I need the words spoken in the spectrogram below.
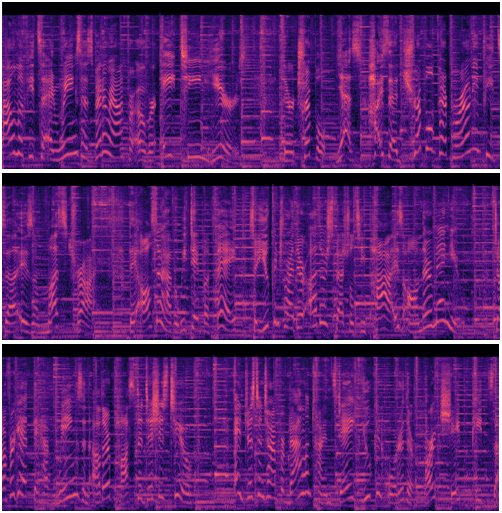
Alamo Pizza and Wings has been around for over 18 years. Their triple, yes, I said triple pepperoni pizza is a must try. They also have a weekday buffet, so you can try their other specialty pies on their menu. Don't forget, they have wings and other pasta dishes too. And just in time for Valentine's Day, you can order their heart shaped pizza.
